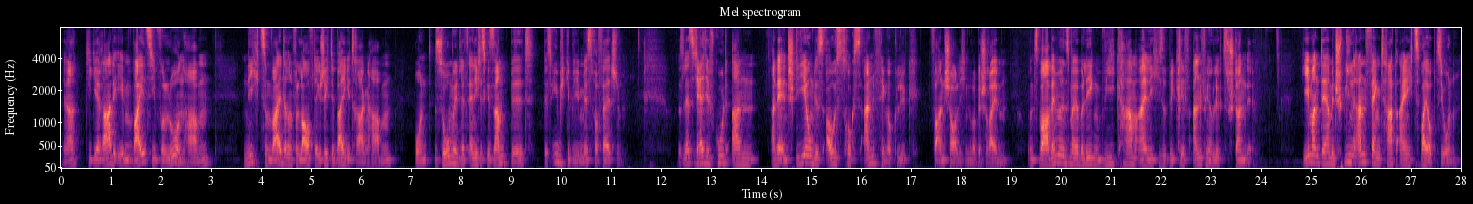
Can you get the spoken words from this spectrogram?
ja, die gerade eben, weil sie verloren haben, nicht zum weiteren Verlauf der Geschichte beigetragen haben und somit letztendlich das Gesamtbild, das übrig geblieben ist, verfälschen. Das lässt sich relativ gut an, an der Entstehung des Ausdrucks Anfängerglück veranschaulichen oder beschreiben. Und zwar, wenn wir uns mal überlegen, wie kam eigentlich dieser Begriff Anfängerglück zustande? Jemand, der mit Spielen anfängt, hat eigentlich zwei Optionen.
